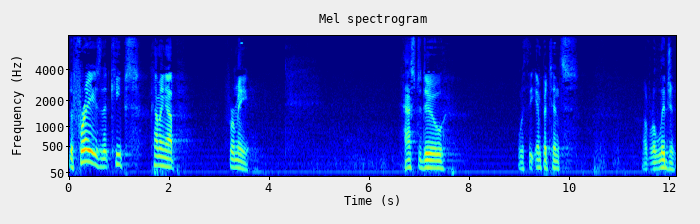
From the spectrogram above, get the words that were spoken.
the phrase that keeps coming up for me has to do with the impotence of religion.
